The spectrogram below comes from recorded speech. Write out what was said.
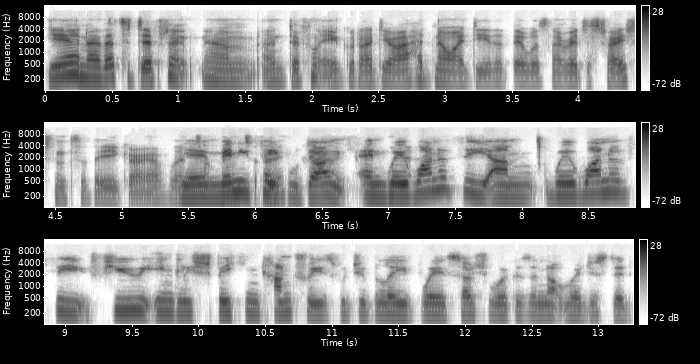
Yeah, no, that's a definite, um, and definitely a good idea. I had no idea that there was no registration, so there you go. I've learned yeah, many today. people don't, and we're one of the um, we're one of the few English-speaking countries, would you believe, where social workers are not registered.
